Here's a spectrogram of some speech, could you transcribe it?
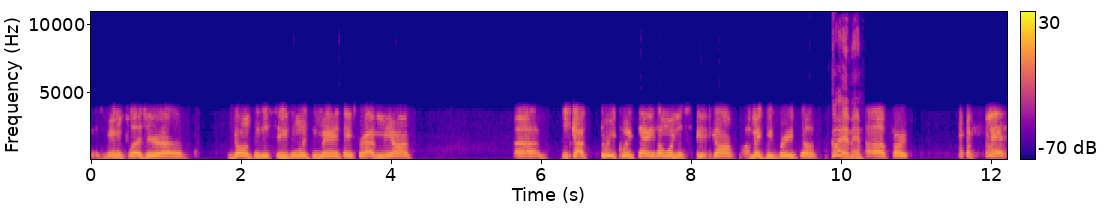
It's been a pleasure uh, going through this season with you, man. Thanks for having me on. Um, just got three quick things I wanted to speak on. I'll make it brief, though. Go ahead, man. Uh, first, man,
